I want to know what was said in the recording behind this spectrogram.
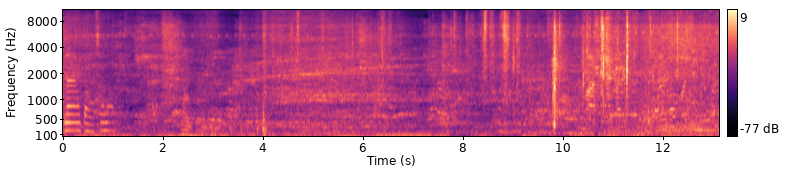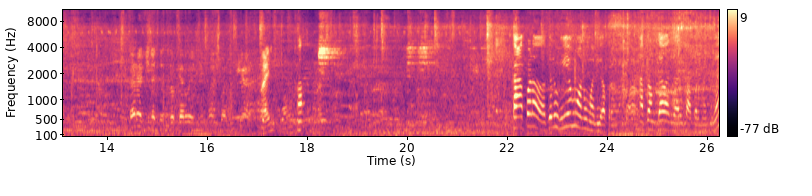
ના ત્રણસો ના તારા જીરા ધંધો કરવો એટલે ભાઈ હા કાપડ પેલું રેમવાનું મળ્યું આપણે. આપણે અમદાવાદ વાળું કાપડમાંથી હે?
